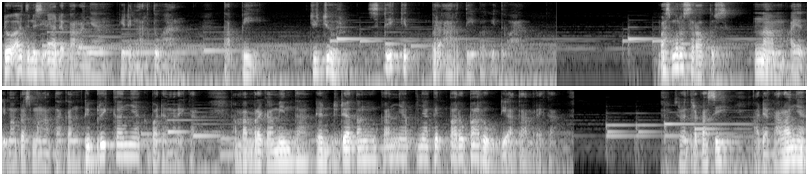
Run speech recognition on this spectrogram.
Doa jenis ini ada kalanya didengar Tuhan, tapi jujur sedikit berarti bagi Tuhan. Mazmur 100 6 ayat 15 mengatakan diberikannya kepada mereka tanpa mereka minta dan didatangkannya penyakit paru-paru di antara mereka. Sudah terkasih, ada kalanya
